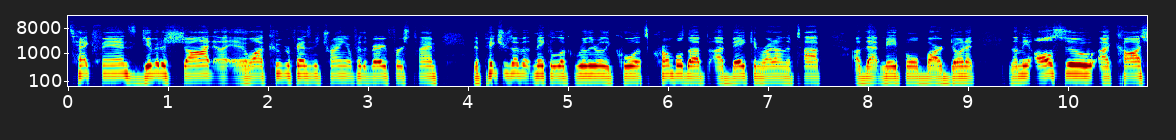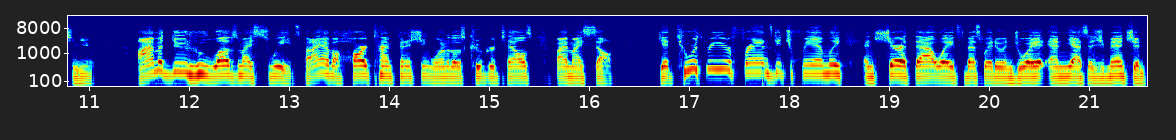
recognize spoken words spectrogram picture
Tech fans, give it a shot. Uh, a lot of Cougar fans will be trying it for the very first time. The pictures of it make it look really really cool. It's crumbled up bacon right on the top of that maple bar donut. Let me also caution you I'm a dude who loves my sweets, but I have a hard time finishing one of those cougar tails by myself. Get two or three of your friends, get your family, and share it that way. It's the best way to enjoy it. And yes, as you mentioned,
